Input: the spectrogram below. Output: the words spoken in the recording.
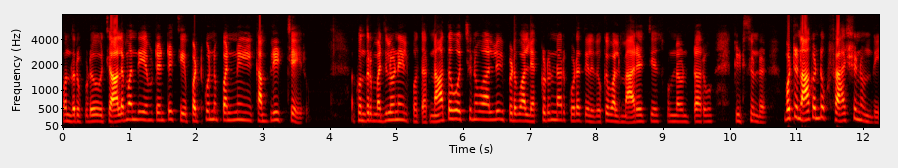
కొందరు ఇప్పుడు చాలామంది ఏమిటంటే పట్టుకున్న పని కంప్లీట్ చేయరు. కొందరు మధ్యలోనే వెళ్ళిపోతారు. నాతో వచ్చిన వాళ్ళు ఇప్పుడు వాళ్ళు ఎక్కడున్నారు కూడా తెలియదు ఓకే వాళ్ళు మ్యారేజ్ చేసుకున్న ఉంటారు కిడ్స్ ఉండరు. బట్ నాకంటే ఒక ఫ్యాషన్ ఉంది.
